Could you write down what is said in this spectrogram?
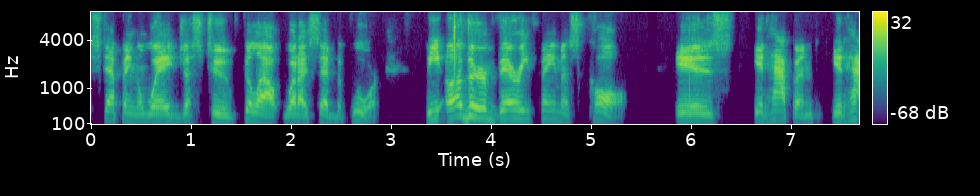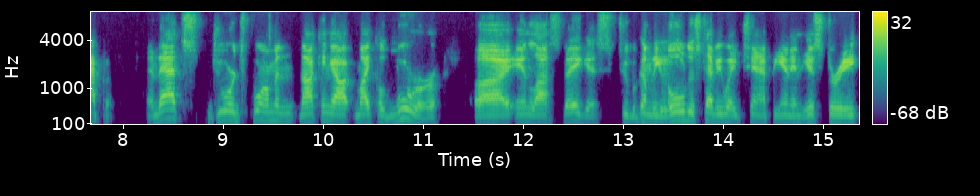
stepping away just to fill out what I said before, The other very famous call is it happened, it happened. And that's George Foreman knocking out Michael Moorer uh, in Las Vegas to become the oldest heavyweight champion in history,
